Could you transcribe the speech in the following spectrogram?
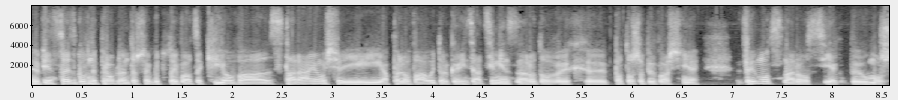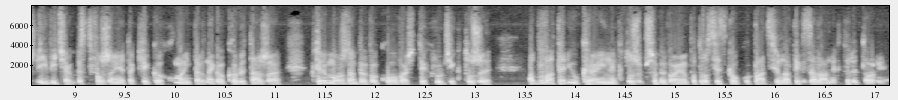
Więc to jest główny problem też jakby tutaj władze Kijowa starają się i apelowały do organizacji międzynarodowych y, po to, żeby właśnie wymóc na Rosji, jakby umożliwić jakby stworzenie takiego humanitarnego korytarza, który można by ewakuować tych ludzi, którzy, obywateli Ukrainy, którzy przebywają pod rosyjską okupacją na tych zalanych terytoriach.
